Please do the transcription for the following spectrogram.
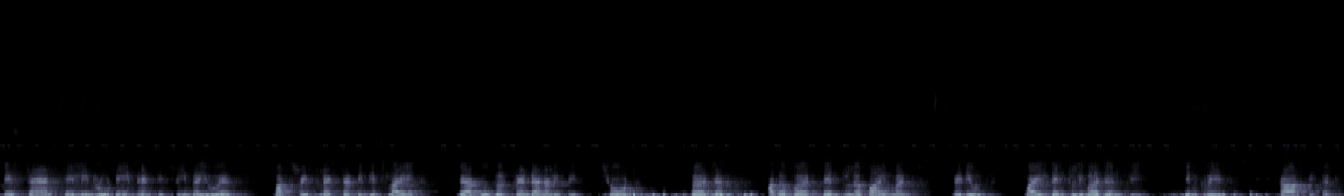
This standstill in routine dentistry in the US was reflected in the slide where Google trend analysis showed searches for the word dental appointment reduced while dental emergency increased drastically.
